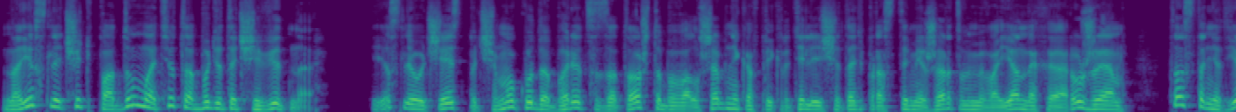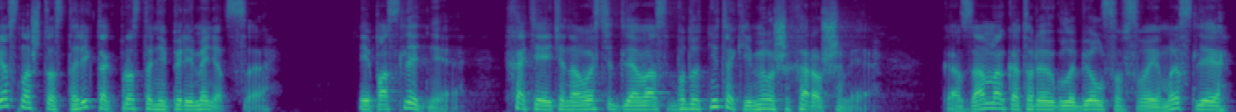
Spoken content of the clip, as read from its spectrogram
Но если чуть подумать, это будет очевидно. Если учесть, почему Куда борется за то, чтобы волшебников прекратили считать простыми жертвами военных и оружием, то станет ясно, что старик так просто не переменится. И последнее. Хотя эти новости для вас будут не такими уж и хорошими. Казама, который углубился в свои мысли,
